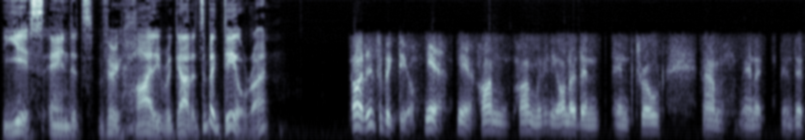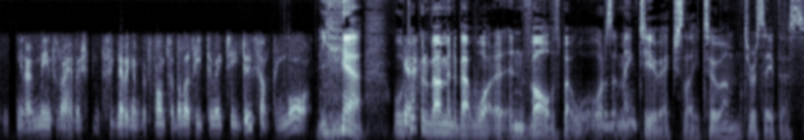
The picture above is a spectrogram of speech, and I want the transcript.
Yes, and it's very highly regarded. It's a big deal, right? Oh, it is a big deal. Yeah, yeah. I'm I'm really honoured and and thrilled um, and, it, and that you know means that I have a significant responsibility to actually do something more. Yeah, we'll yeah. talk in a moment about what it involves, but what does it mean to you actually to um to receive this?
